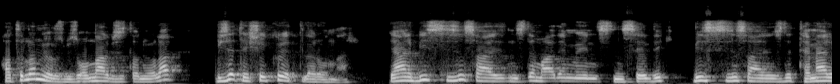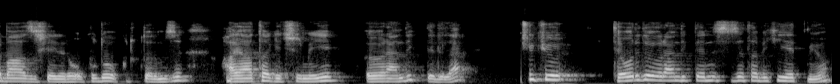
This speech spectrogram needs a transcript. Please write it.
hatırlamıyoruz biz. Onlar bizi tanıyorlar. Bize teşekkür ettiler onlar. Yani biz sizin sayenizde maden mühendisliğini sevdik. Biz sizin sayenizde temel bazı şeyleri okulda okuduklarımızı hayata geçirmeyi öğrendik dediler. Çünkü teoride öğrendikleriniz size tabii ki yetmiyor.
